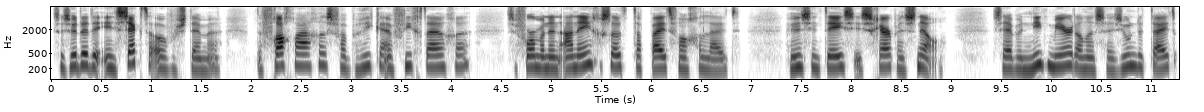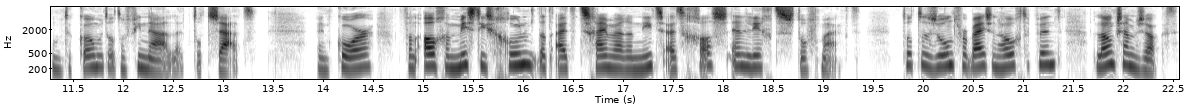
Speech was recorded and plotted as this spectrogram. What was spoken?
Ze zullen de insecten overstemmen, de vrachtwagens, fabrieken en vliegtuigen. Ze vormen een aaneengesloten tapijt van geluid. Hun synthese is scherp en snel. Ze hebben niet meer dan een seizoen de tijd om te komen tot een finale, tot zaad. Een koor van alchemistisch groen dat uit het schijnbare niets uit gas en licht stof maakt. Tot de zon voorbij zijn hoogtepunt langzaam zakt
